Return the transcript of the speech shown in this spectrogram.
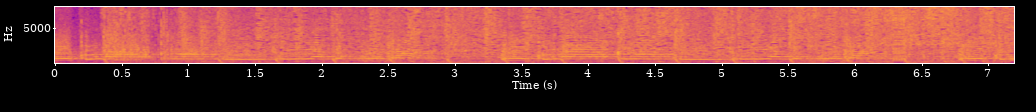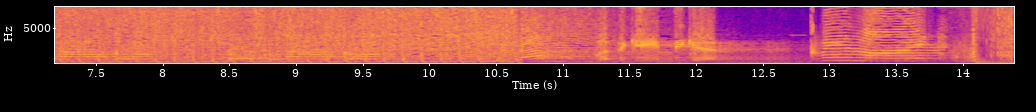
Let the game begin. Green light.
